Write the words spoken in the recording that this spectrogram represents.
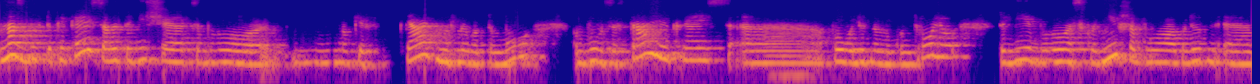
У нас був такий кейс, але тоді ще це було років 5, можливо, тому був з Австралії кейс е, по валютному контролю. Тоді було складніше, бо валютний, е,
